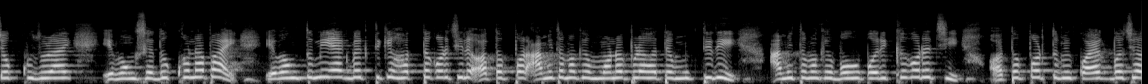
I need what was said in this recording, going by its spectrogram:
চক্ষু জুড়ায় এবং সে দুঃখ না পায়। এবং তুমি এক ব্যক্তিকে হত্যা করেছিলে, অতঃপর আমি তোমাকে মনপীড়া হতে মুক্তি দিই। আমি তোমাকে বহু পরীক্ষা করেছি, অতঃপর তুমি কয়েক বছর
